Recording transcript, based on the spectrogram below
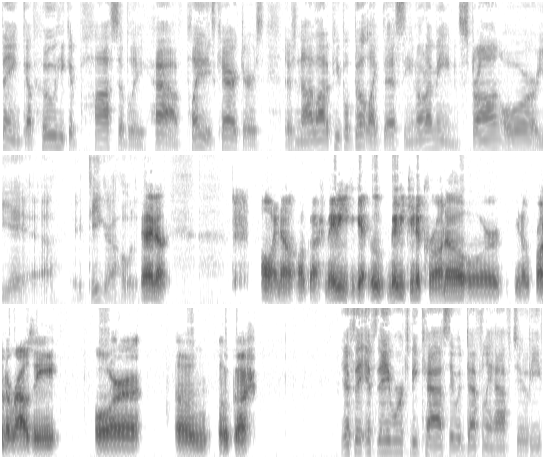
think of who he could possibly have play these characters. There's not a lot of people built like this, you know what I mean? Strong or yeah, Teegra, holy. I know. Oh, I know. Oh gosh, maybe you could get ooh, maybe Gina Carano or you know Ronda Rousey, or um, oh gosh, If they if they were to be cast, they would definitely have to beef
